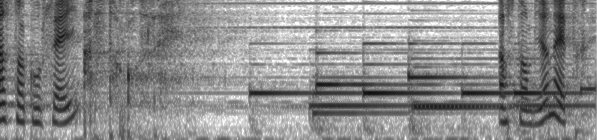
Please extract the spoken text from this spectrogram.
Instant conseil. Instant conseil. Instant bien-être.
